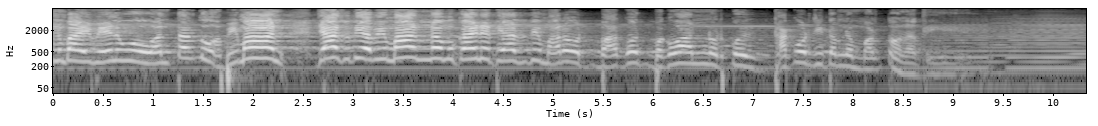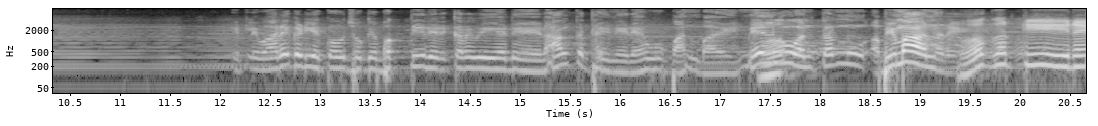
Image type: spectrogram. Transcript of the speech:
પાનબાઈ મેળવું અંતરનું અભિમાન. જ્યાં સુધી અભિમાન ન મુકાય ને ત્યાં સુધી મારો ભાગવત ભગવાનનો કોઈ ઠાકોરજી તમને મળતો નથી. એટલે વારે ઘડીએ કહું છું કે ભક્તિ કરવી અને રાંક થઈને રહેવું પાનભાઈ મેલવું અંતરનું અભિમાન રે. ભક્તિ રે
